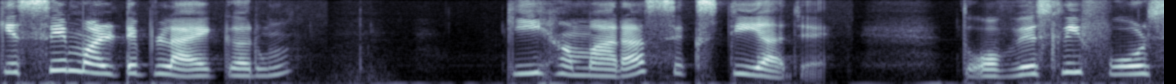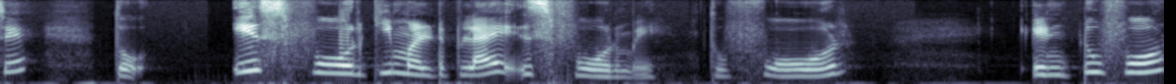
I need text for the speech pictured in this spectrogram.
किससे मल्टीप्लाई करूँ कि हमारा सिक्सटी आ जाए? तो ऑब्वियसली फोर से। तो इस फोर की मल्टीप्लाई इस फोर में। तो four into four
